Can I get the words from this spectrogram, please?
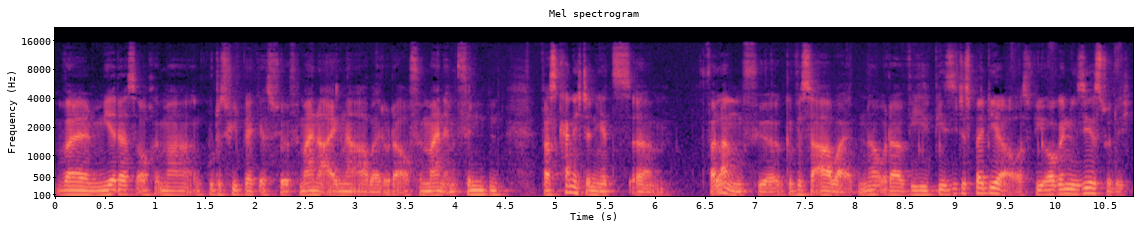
weil mir das auch immer ein gutes Feedback ist für, für meine eigene Arbeit oder auch für mein Empfinden. Was kann ich denn jetzt ähm, verlangen für gewisse Arbeiten? Ne? Oder wie, wie sieht es bei dir aus? Wie organisierst du dich?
